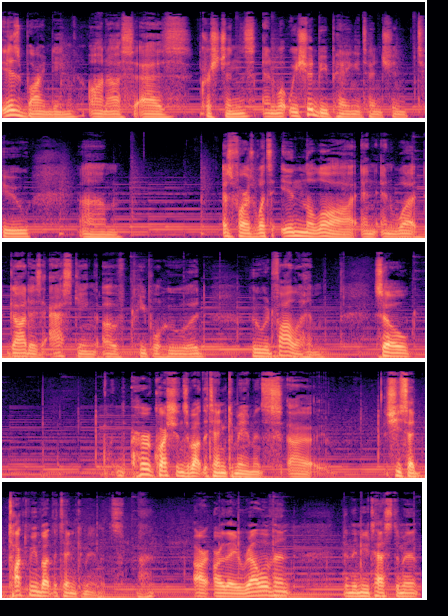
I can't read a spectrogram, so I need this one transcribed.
is binding on us as Christians and what we should be paying attention to um, as far as what's in the law and, and what God is asking of people who would who would follow him. So her questions about the Ten Commandments. Uh, she said, Talk to me about the Ten Commandments. are, are they relevant in the New Testament?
